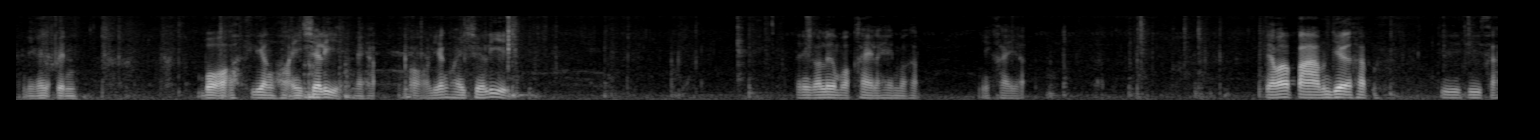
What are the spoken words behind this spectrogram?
อันนี้ก็จะเป็นบ่อเลี้ยงหอยเชอรี่นะครับบ่อเลี้ยงหอยเชอรี่ตอนนี้ก็เริ่มออกไข่แล้วเห็นบ่ครับ มีไข่แล้วแต่ว่าปลามันเยอะครับ ที่ที่สระ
